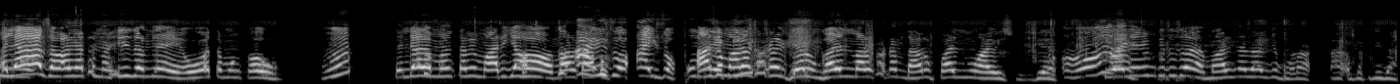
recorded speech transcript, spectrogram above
અલ્યા સવારના તો નહીં જમે ઓ તમને કહું હા તંડાળે મને તમે મારી જાઓ મારા આવી જો આઈ જો આજે મારા કાકા ઘેર ઊંઘાડીને મારા કાકા દારૂ પાડીને હું આવી છું ઘેર. શિવાને એમ કીધું છે મારી ના લાગજે ભણા આ ભત્રીજા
